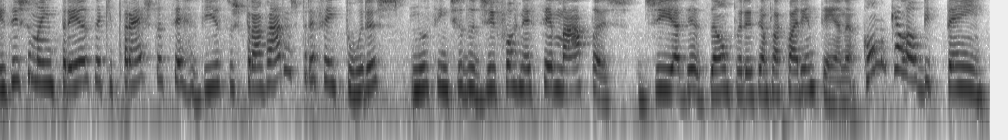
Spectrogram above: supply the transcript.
Existe uma empresa que presta serviços para várias prefeituras no sentido de fornecer mapas de adesão, por exemplo, à quarentena. Como que ela obtém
